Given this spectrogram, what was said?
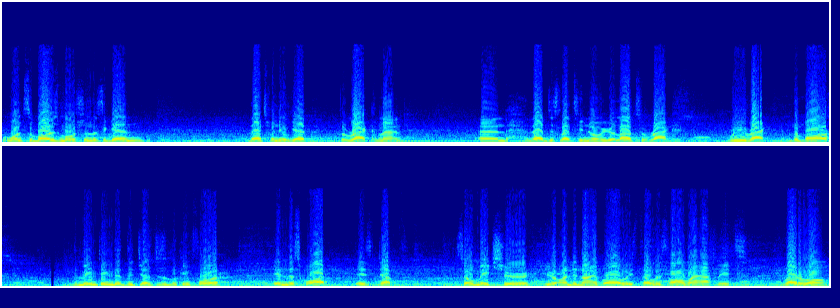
Once the bar is motionless again, that's when you'll get the rack command and that just lets you know you're allowed to rack, re-rack the bar. the main thing that the judge is looking for in the squat is depth. So make sure you're undeniable. I always tell this to all my athletes, right or wrong,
